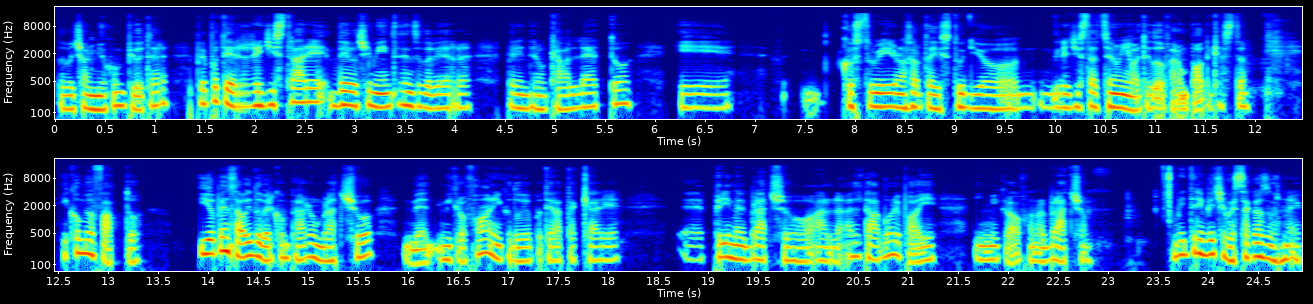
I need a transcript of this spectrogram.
dove c'ho il mio computer per poter registrare velocemente senza dover prendere un cavalletto e costruire una sorta di studio di registrazione ogni volta che devo fare un podcast. E come ho fatto? Io pensavo di dover comprare un braccio microfonico dove poter attaccare eh, prima il braccio al, al, tavolo e poi il microfono al braccio. Mentre invece questa cosa non è,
